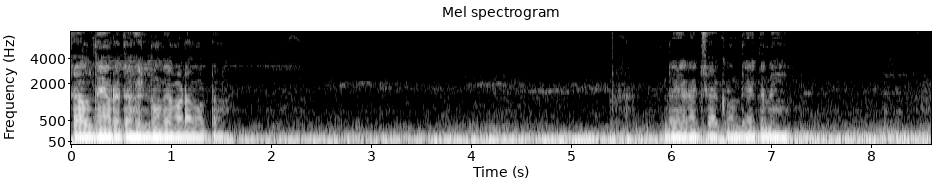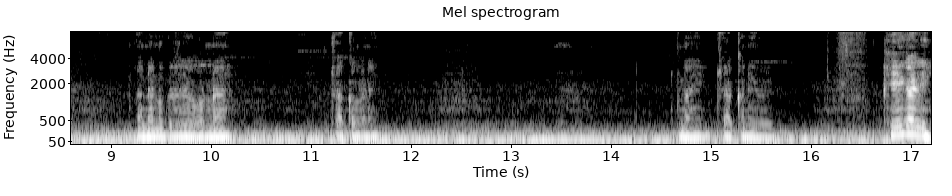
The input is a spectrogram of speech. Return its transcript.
ਚੱਲਦੇ ਆ ਉਰੇ ਤਾਂ ਹਿੱਲੂਗੇ ਮਾੜਾ ਮੋਟਾ। ਦੇਖਣਾ ਚੱਕ ਹੁੰਦੀ ਹੈ ਕਿ ਨਹੀਂ? ਇਹਨਾਂ ਨੂੰ ਕਿਸੇ ਹੋਰ ਨੇ ਚੱਕ ਲੈਣੀ। ਨਹੀਂ, ਚੱਕ ਨਹੀਂ ਹੋਈ। ਠੀਕ ਆ ਜੀ।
